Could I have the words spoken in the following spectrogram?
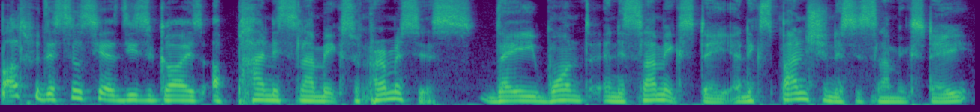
But ultimately they still see as these guys are pan-Islamic supremacists. They want an Islamic state an expansionist Islamic state.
